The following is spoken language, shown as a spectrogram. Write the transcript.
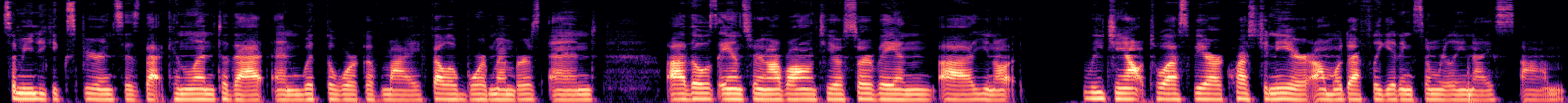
some unique experiences that can lend to that. And with the work of my fellow board members and uh, those answering our volunteer survey and, uh, you know, reaching out to us via our questionnaire, um, we're definitely getting some really nice um,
